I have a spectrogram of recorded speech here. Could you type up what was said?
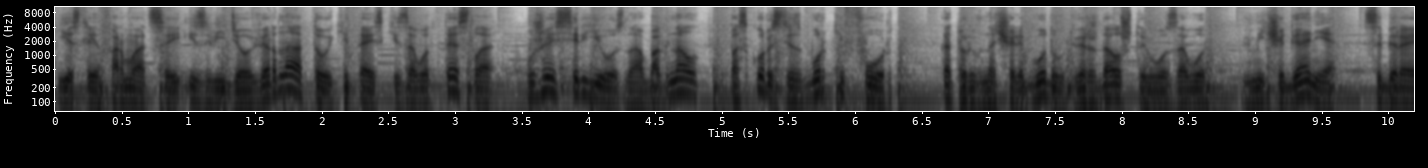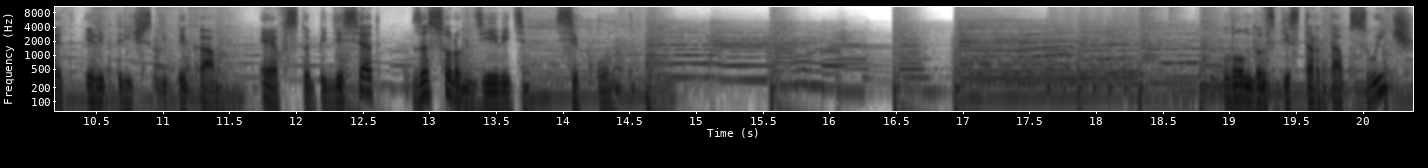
Если информация из видео верна, то китайский завод Tesla уже серьезно обогнал по скорости сборки Ford, который в начале года утверждал, что его завод в Мичигане собирает электрический пикап F-150 за 49 секунд. Лондонский стартап Switch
